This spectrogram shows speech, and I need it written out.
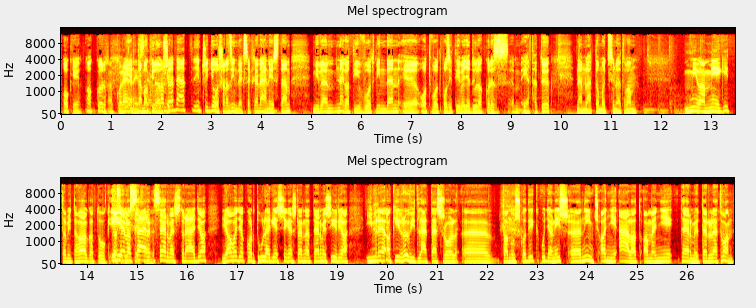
oké, okay, akkor, Akkor értem a különbséget, de hát én csak gyorsan az indexekre ránéztem, mivel negatív volt minden, ott volt pozitív egyedül, akkor ez érthető. Nem láttam, hogy szünet van. Mi van még itt, amit a hallgatók... Ilyen a szár, szerves trágya, ja, vagy akkor túl egészséges lenne a termés, írja Imre, aki rövidlátásról ö, tanúskodik, ugyanis ö, nincs annyi állat, amennyi termőterület van.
